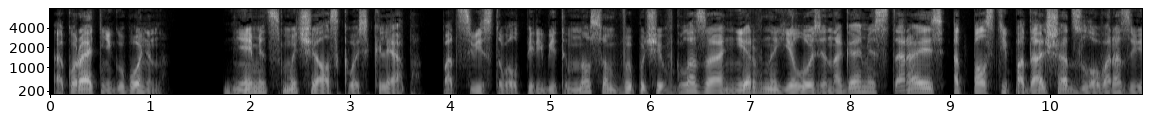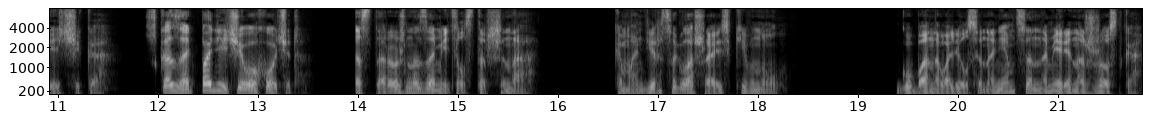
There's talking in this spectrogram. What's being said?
Аккуратней, Губонин. Немец мычал сквозь кляп, подсвистывал перебитым носом, выпучив глаза, нервно елозя ногами, стараясь отползти подальше от злого разведчика. «Сказать поди, чего хочет», — осторожно заметил старшина. Командир, соглашаясь, кивнул. Губа навалился на немца намеренно жестко,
